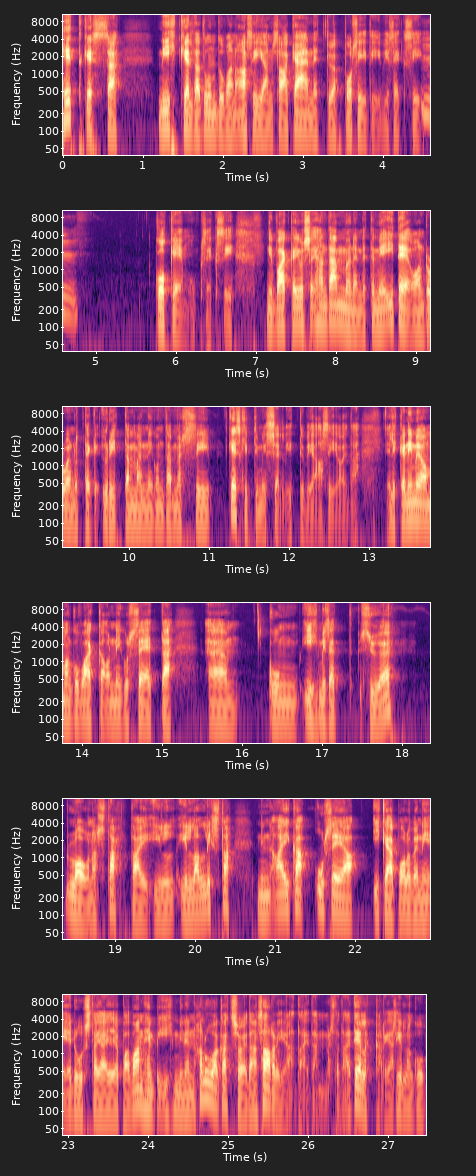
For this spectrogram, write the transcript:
hetkessä nihkeltä tuntuvan asian saa käännettyä positiiviseksi mm kokemukseksi. Niin vaikka jos ihan tämmöinen, että minä itse olen ruvennut teke- yrittämään niin tämmöisiä keskittymiseen liittyviä asioita. Eli nimenomaan kun vaikka on niin kuin se, että ähm, kun ihmiset syö lounasta tai ill- illallista, niin aika usea ikäpolveni edustaja ja jopa vanhempi ihminen haluaa katsoa jotain sarjaa tai tämmöistä, tai telkkaria silloin, kun,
